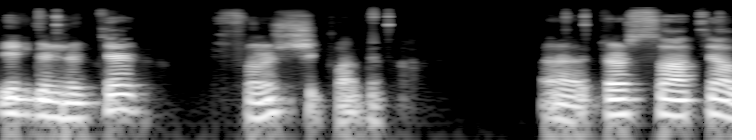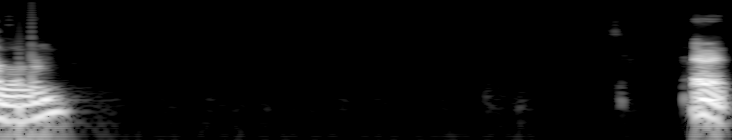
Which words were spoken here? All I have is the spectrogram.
Bir günlükte sonuç çıkmadı. Ee, 4 saati alalım. Evet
